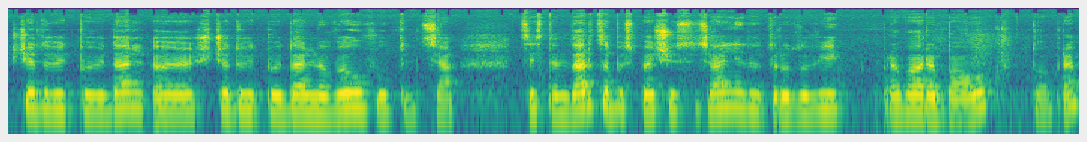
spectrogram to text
Щодо, відповідаль... е, щодо відповідального вилову тунця. Цей стандарт забезпечує соціальні та трудові права рибалок. Добре.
